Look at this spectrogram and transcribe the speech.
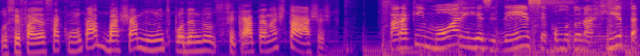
você faz essa conta baixar muito, podendo ficar até nas taxas. Para quem mora em residência, como Dona Rita,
